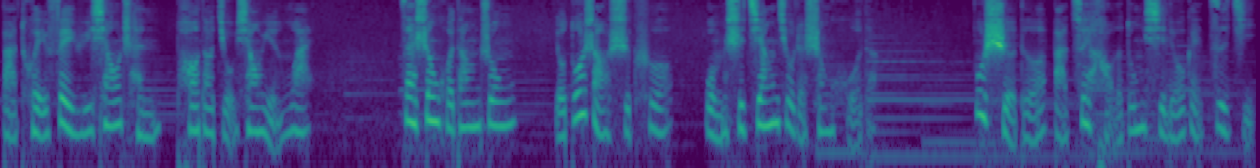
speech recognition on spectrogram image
把颓废与消沉抛到九霄云外。在生活当中，有多少时刻我们是将就着生活的，不舍得把最好的东西留给自己，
